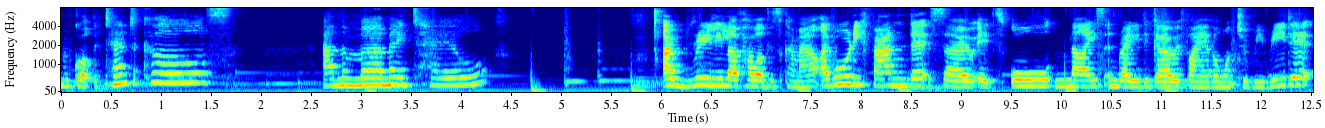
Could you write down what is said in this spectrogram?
we've got the tentacles and the mermaid tails. I really love how others come out. I've already fanned it, so it's all nice and ready to go if I ever want to reread it.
